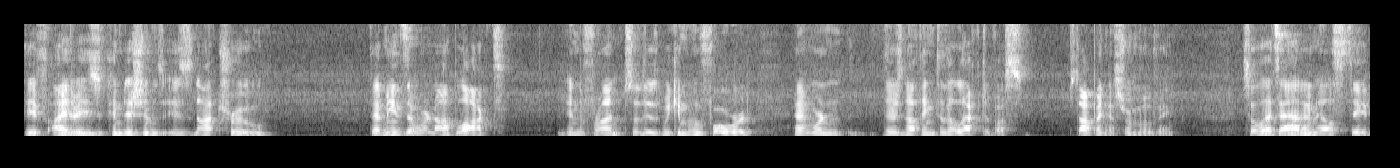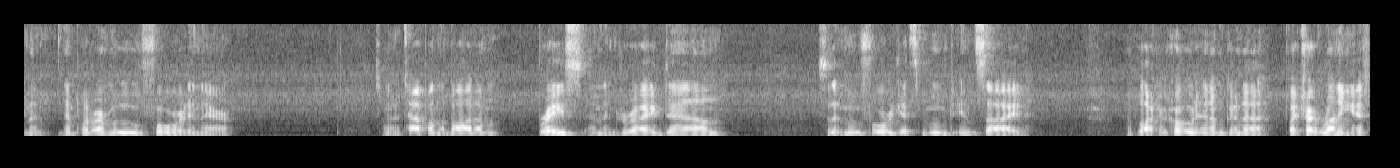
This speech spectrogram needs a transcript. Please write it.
if either of these conditions is not true, that means that we're not blocked in the front, so we can move forward, and we're there's nothing to the left of us stopping us from moving. So let's add an else statement and put our move forward in there. So I'm going to tap on the bottom brace and then drag down so that move forward gets moved inside a block of code. And I'm to, if I try running it,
